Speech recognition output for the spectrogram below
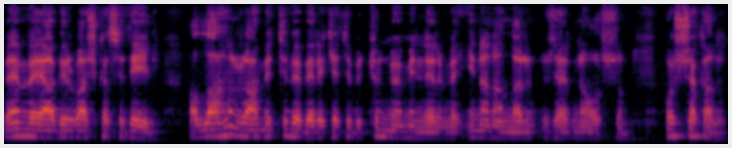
Ben veya bir başkası değil. Allah'ın rahmeti ve bereketi bütün müminlerin ve inananların üzerine olsun. Hoşça kalın.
